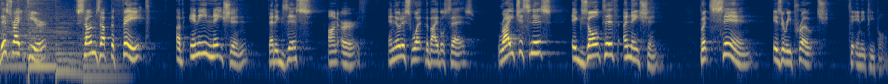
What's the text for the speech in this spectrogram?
This right here sums up the fate of any nation that exists on earth. And notice what the Bible says Righteousness exalteth a nation, but sin is a reproach to any people.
